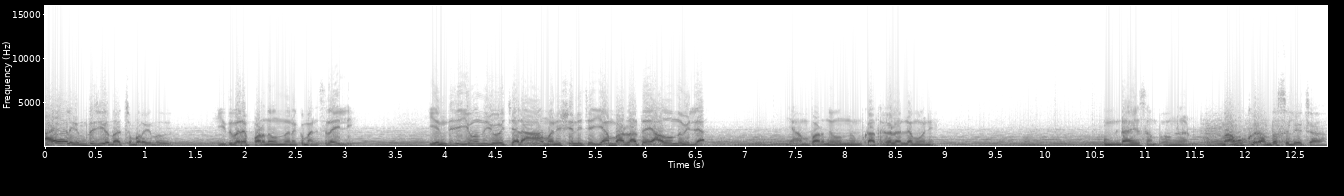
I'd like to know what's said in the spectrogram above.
അയാൾ എന്ത് ചെയ്യുന്ന അച്ഛൻ പറയുന്നത്? ഇതുവരെ പറഞ്ഞതൊന്നും നിനക്ക് മനസ്സിലായില്ലേ? എന്ത് ചെയ്യുമെന്ന് ചോദിച്ചാൽ ആ മനുഷ്യന് ചെയ്യാൻ പാടില്ലാത്ത യാതൊന്നുമില്ല. ഞാൻ പറഞ്ഞതൊന്നും കഥകളല്ല മോനെ. ഉണ്ടായ സംഭവങ്ങളാണ്. നമുക്കൊരു അന്തസ്സല്ലേ അച്ഛാ?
